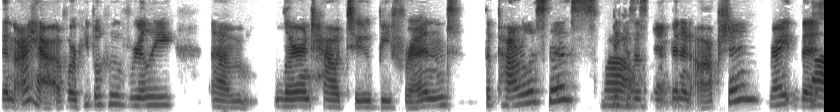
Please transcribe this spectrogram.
than I have, or people who've really um, learned how to befriend the powerlessness wow. because it's not been an option, right? That yeah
